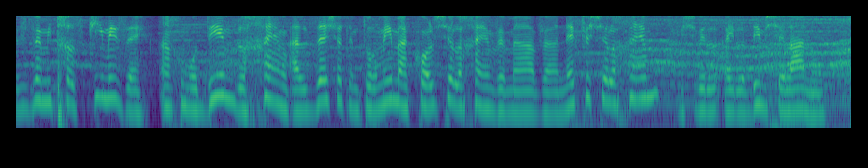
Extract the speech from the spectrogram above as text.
ומתחזקים מזה. אנחנו מודים לכם על זה שאתם תורמים מהקול שלכם ומה, והנפש שלכם בשביל הילדים שלנו.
